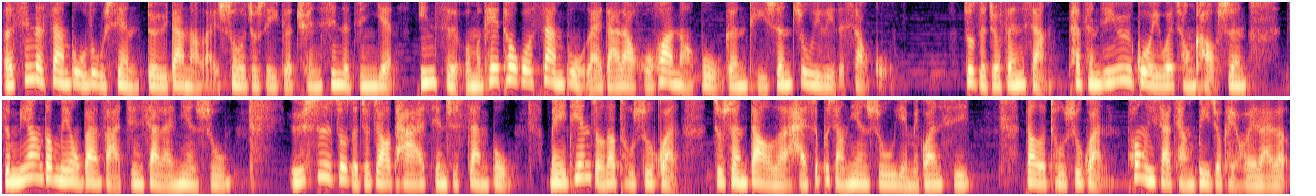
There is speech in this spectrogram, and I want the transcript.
而新的散步路线对于大脑来说就是一个全新的经验，因此我们可以透过散步来达到活化脑部跟提升注意力的效果。作者就分享，他曾经遇过一位重考生，怎么样都没有办法静下来念书，于是作者就叫他先去散步，每天走到图书馆，就算到了还是不想念书也没关系，到了图书馆碰一下墙壁就可以回来了。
